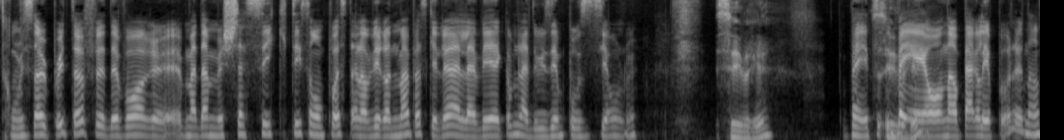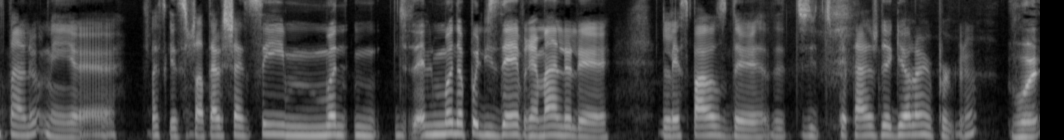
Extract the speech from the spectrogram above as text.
trouver ça un peu tough de voir euh, Madame Chassé quitter son poste à l'environnement parce que là, elle avait comme la deuxième position. C'est vrai? Ben, tu- ben, vrai? on n'en parlait pas là, dans ce temps-là, mais euh, c'est parce que Chantal Chassé, mon- elle monopolisait vraiment là, le- l'espace de, de- du, du pétage de gueule un peu. Là. Ouais,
